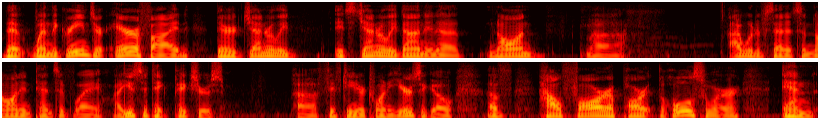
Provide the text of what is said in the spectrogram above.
that when the greens are aerified, they're generally it's generally done in a non uh, I would have said it's a non-intensive way. I used to take pictures uh, 15 or 20 years ago of how far apart the holes were. And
